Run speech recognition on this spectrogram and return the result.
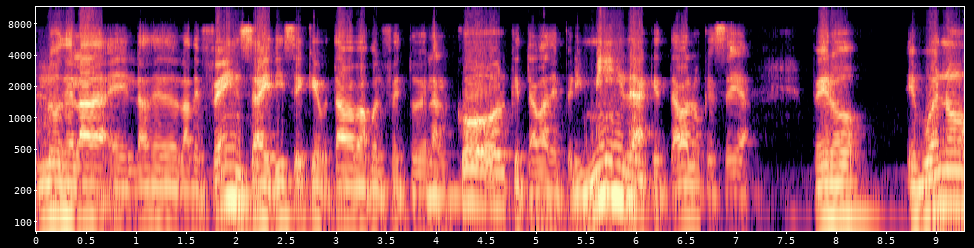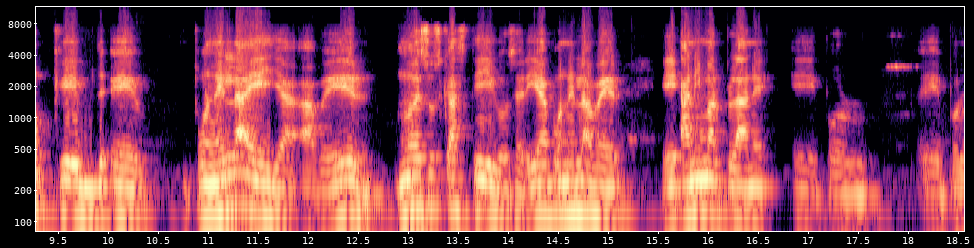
lo de la, eh, la, de la defensa y dice que estaba bajo el efecto del alcohol, que estaba deprimida, que estaba lo que sea. Pero es bueno que eh, ponerla a ella a ver, uno de sus castigos sería ponerla a ver eh, Animal Planet por, por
